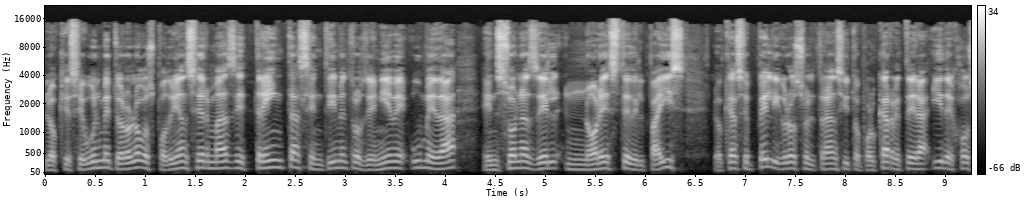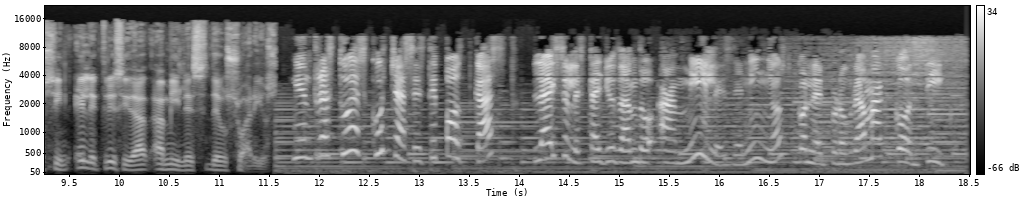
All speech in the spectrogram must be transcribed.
lo que según meteorólogos podrían ser más de 30 centímetros de nieve húmeda en zonas del noreste del país, lo que hace peligroso el tránsito por carretera y dejó sin electricidad a miles de usuarios. Mientras tú escuchas este podcast, Lysol está ayudando a miles de niños con el programa Contigo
